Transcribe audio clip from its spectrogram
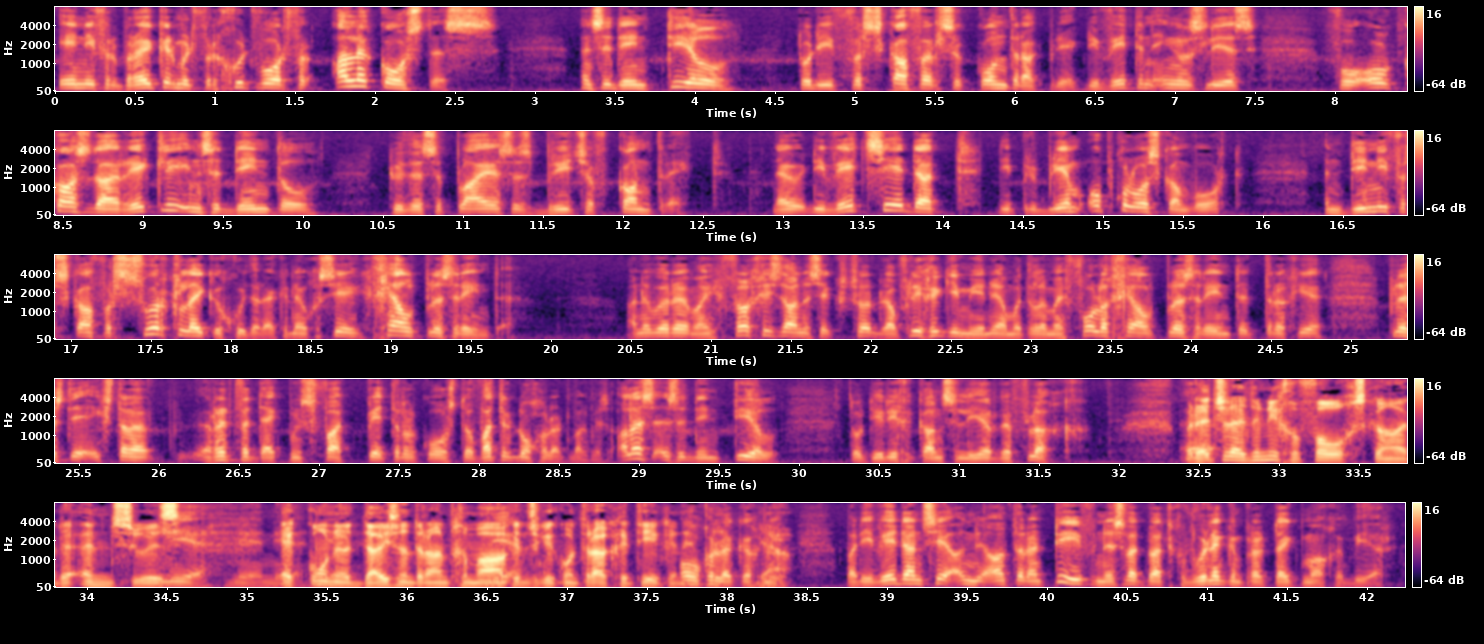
en die verbruiker moet vergoed word vir alle kostes insidenteel tot die verskaffer se kontrak breek. Die wet in Engels lees for all costs directly incidental to the supplier's breach of contract. Nou die wet sê dat die probleem opgelos kan word indien die verskaffer soortgelyke goedere, ek het nou gesê geld plus rente. Ander woorde, my vluggies dan as ek so dan vlieg ek nie meer nie, dan moet hulle my volle geld plus rente teruggee plus die ekstra rit wat ek moes vat, petrolkoste of wat ek nog al dit mag wees. Alles is identeel tot hierdie gekanselleerde vlug. Maar dit sluit nou nie gevolgskade in soos Nee, nee, nee. ek kon nou 1000 rand gemaak Nee. het as ek die kontrak geteken het. Ongelukkig nie. Maar die wet dan sê aan die alternatief en dis wat wat gewoonlik in praktyk mag gebeur.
